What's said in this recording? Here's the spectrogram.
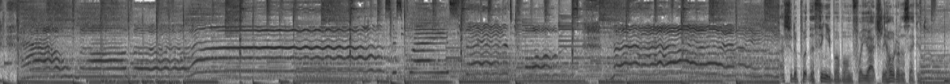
I should have put the thingy bob on for you, actually. Hold on a second.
